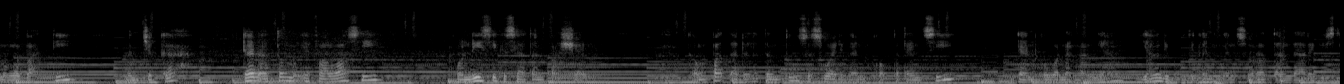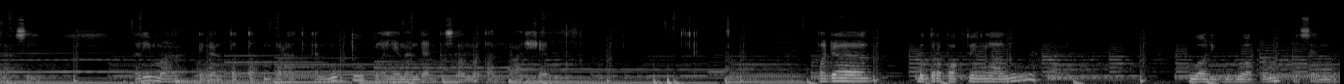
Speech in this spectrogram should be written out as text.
mengobati, mencegah, dan atau mengevaluasi kondisi kesehatan pasien. Keempat adalah tentu sesuai dengan kompetensi dan kewenangannya yang dibuktikan dengan surat tanda registrasi. Kelima, dengan tetap memperhatikan mutu pelayanan dan keselamatan pasien. Pada beberapa waktu yang lalu 2020 Desember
